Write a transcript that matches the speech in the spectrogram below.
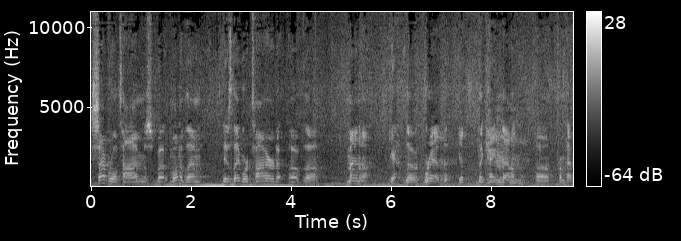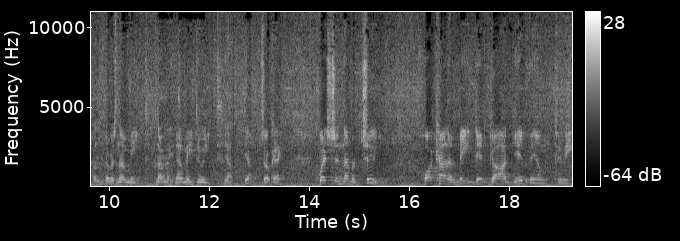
several times, but one of them is they were tired of the manna, Yeah. the bread Yep. that came down uh, from heaven. There was no meat. No meat. No meat to eat. Yeah. Yep, it's okay. Question number two. What kind of meat did God give them to eat?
